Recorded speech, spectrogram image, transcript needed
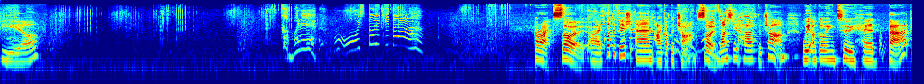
here. Alright, so I caught the fish and I got the charm. So once you have the charm, we are going to head back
